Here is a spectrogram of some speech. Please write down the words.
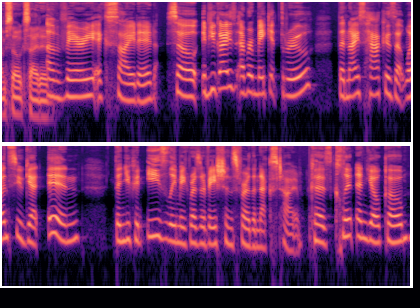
I'm so excited. I'm very excited. So, if you guys ever make it through, the nice hack is that once you get in, then you can easily make reservations for the next time because Clint and Yoko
